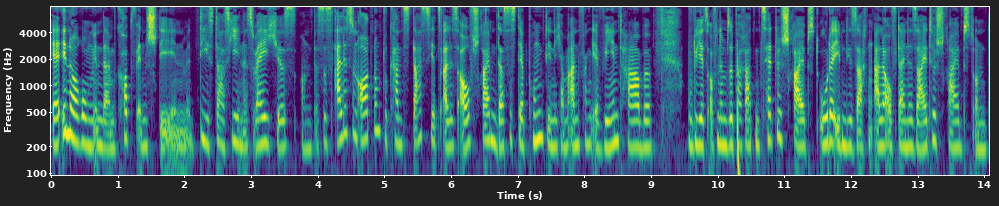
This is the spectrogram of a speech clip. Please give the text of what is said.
Erinnerungen in deinem Kopf entstehen mit dies, das, jenes, welches. Und das ist alles in Ordnung. Du kannst das jetzt alles aufschreiben. Das ist der Punkt, den ich am Anfang erwähnt habe, wo du jetzt auf einem separaten Zettel schreibst oder eben die Sachen alle auf deine Seite schreibst und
